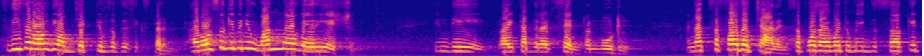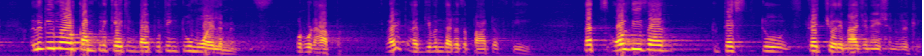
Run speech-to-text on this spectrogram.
So these are all the objectives of this experiment. I have also given you one more variation in the write-up that I have sent on Moodle, and that's a further challenge. Suppose I were to make the circuit a little more complicated by putting two more elements. What would happen? Right? I have given that as a part of the. That's all. These are to test to stretch your imagination a little.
